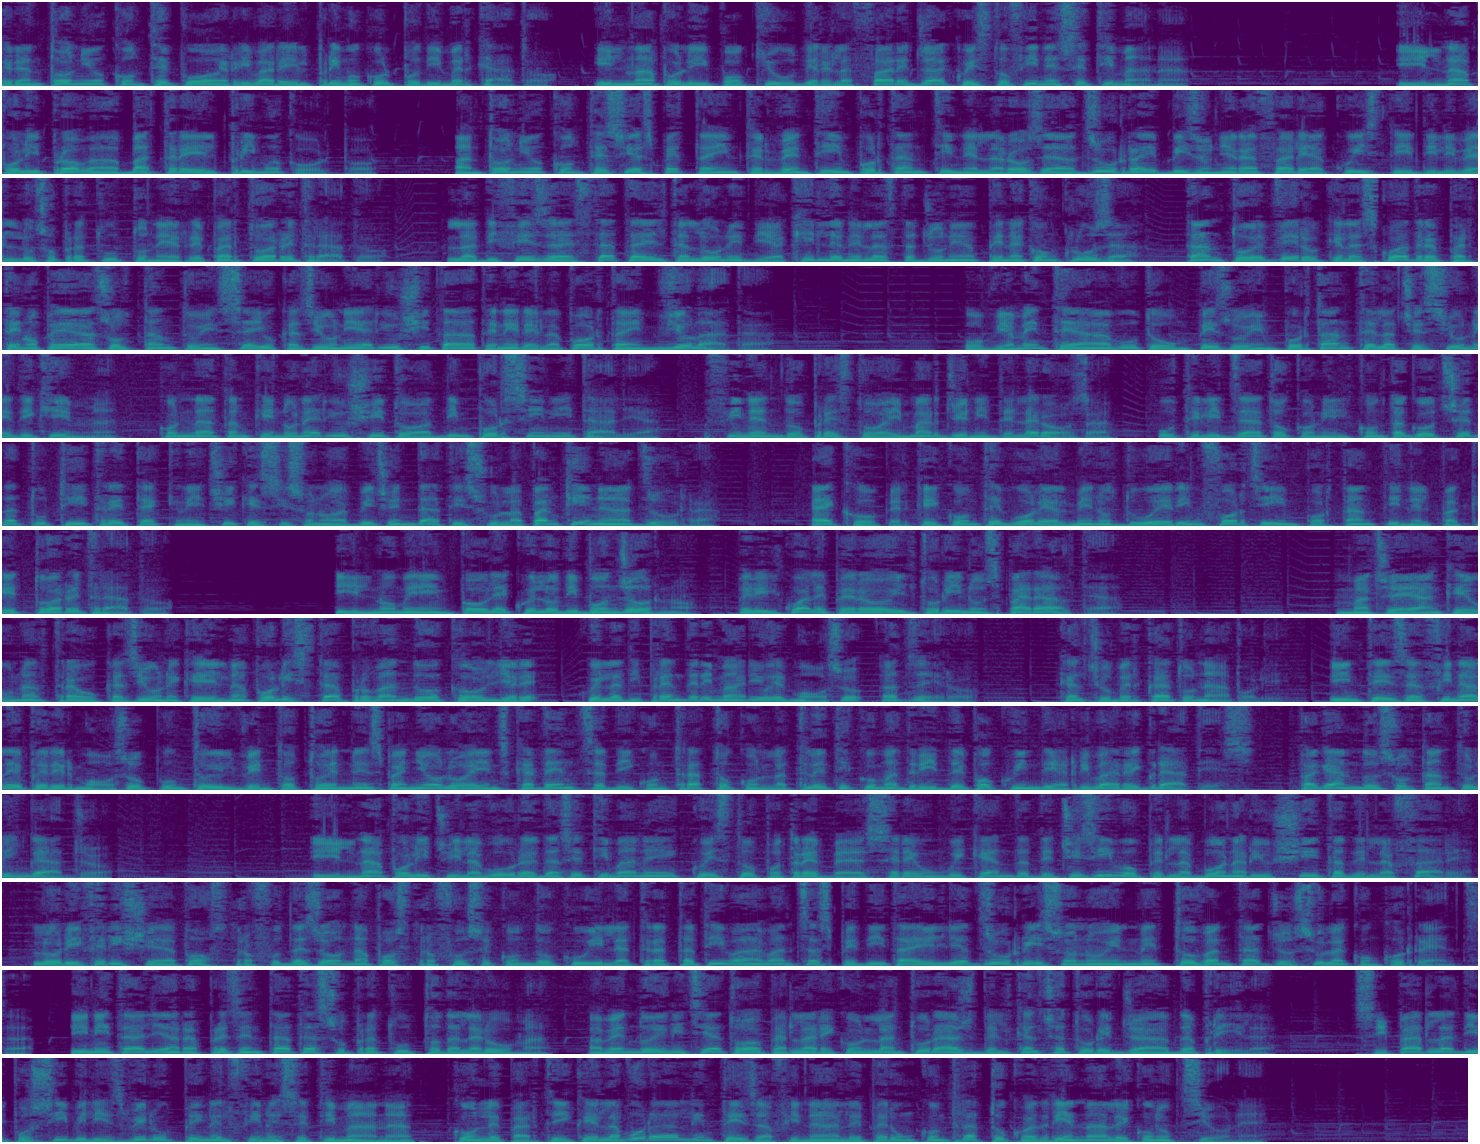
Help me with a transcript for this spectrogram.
per Antonio Conte può arrivare il primo colpo di mercato, il Napoli può chiudere l'affare già questo fine settimana. Il Napoli prova a battere il primo colpo. Antonio Conte si aspetta interventi importanti nella rosa azzurra e bisognerà fare acquisti di livello soprattutto nel reparto arretrato. La difesa è stata il tallone di Achille nella stagione appena conclusa, tanto è vero che la squadra partenopea soltanto in sei occasioni è riuscita a tenere la porta inviolata. Ovviamente ha avuto un peso importante la cessione di Kim, con Nathan che non è riuscito ad imporsi in Italia, finendo presto ai margini della rosa, utilizzato con il contagocce da tutti i tre tecnici che si sono avvicendati sulla panchina azzurra. Ecco perché Conte vuole almeno due rinforzi importanti nel pacchetto arretrato. Il nome in pole è quello di Buongiorno, per il quale però il Torino spara alta. Ma c'è anche un'altra occasione che il Napoli sta provando a cogliere, quella di prendere Mario Hermoso a zero. Calciomercato Napoli, intesa finale per Hermoso. Il 28enne spagnolo è in scadenza di contratto con l'Atletico Madrid e può quindi arrivare gratis, pagando soltanto l'ingaggio. Il Napoli ci lavora da settimane e questo potrebbe essere un weekend decisivo per la buona riuscita dell'affare, lo riferisce apostrofo da zona apostrofo secondo cui la trattativa avanza spedita e gli azzurri sono in netto vantaggio sulla concorrenza, in Italia rappresentata soprattutto dalla Roma, avendo iniziato a parlare con l'entourage del calciatore già ad aprile. Si parla di possibili sviluppi nel fine settimana, con le parti che lavora all'intesa finale per un contratto quadriennale con opzione.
